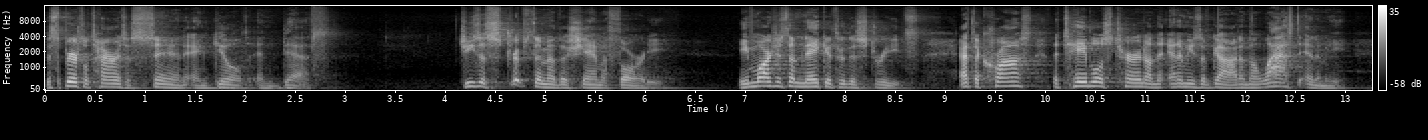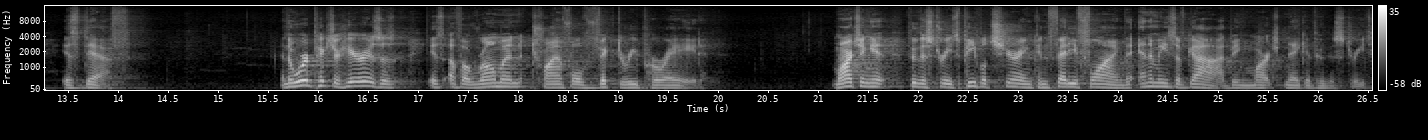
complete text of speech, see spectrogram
the spiritual tyrants of sin and guilt and death. Jesus strips them of their sham authority. He marches them naked through the streets. At the cross, the table is turned on the enemies of God, and the last enemy is death. And the word picture here is, is of a Roman triumphal victory parade. Marching it through the streets, people cheering, confetti flying, the enemies of God being marched naked through the streets.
